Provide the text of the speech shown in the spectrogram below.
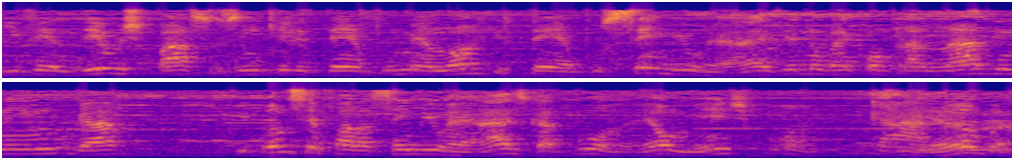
e vender o espaçozinho que ele tem, por menor que tenha, por 100 mil reais, ele não vai comprar nada em nenhum lugar. E quando você fala 100 mil reais, o cara, porra, realmente, porra, caramba,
